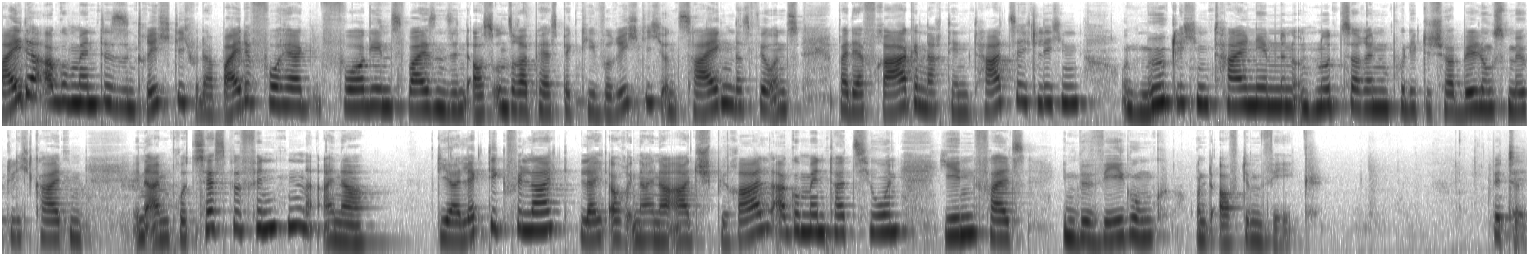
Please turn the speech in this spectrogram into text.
Beide Argumente sind richtig oder beide Vorgehensweisen sind aus unserer Perspektive richtig und zeigen, dass wir uns bei der Frage nach den tatsächlichen und möglichen Teilnehmenden und Nutzerinnen politischer Bildungsmöglichkeiten in einem Prozess befinden, einer Dialektik vielleicht, vielleicht auch in einer Art Spiralargumentation, jedenfalls in Bewegung und auf dem Weg. Bitte.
